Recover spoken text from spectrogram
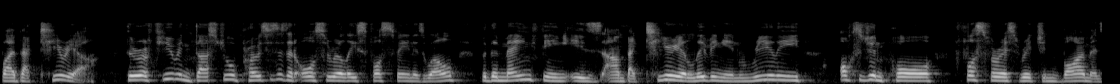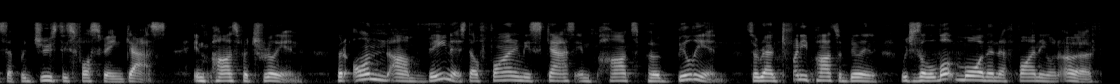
by bacteria. There are a few industrial processes that also release phosphine as well, but the main thing is um, bacteria living in really oxygen poor, phosphorus rich environments that produce this phosphine gas in parts per trillion. But on um, Venus, they're finding this gas in parts per billion, so around 20 parts per billion, which is a lot more than they're finding on Earth.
